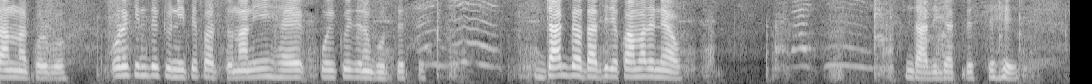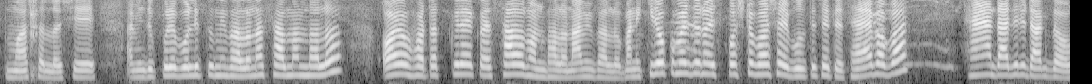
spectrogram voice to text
রান্না করব। ওরা কিন্তু একটু নিতে পারতো। নানি হ্যাঁ কই কই যেন ঘুরতেছে। ডাক দাও দাদি রেখো, আমারে নেও। দাদি ডাকতেছে, মাশাল্লাহ, সে, আমি দুপুরে বলি, তুমি ভালো না, সালমান ভালো? অয়, হঠাৎ করে কয়, সালমান ভালো না, আমি ভালো। মানে কিরকমের জন্য স্পষ্ট ভাষায় বলতে চাইতেছে। হ্যাঁ বাবা? হ্যাঁ দাদিরে ডাক দাও।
